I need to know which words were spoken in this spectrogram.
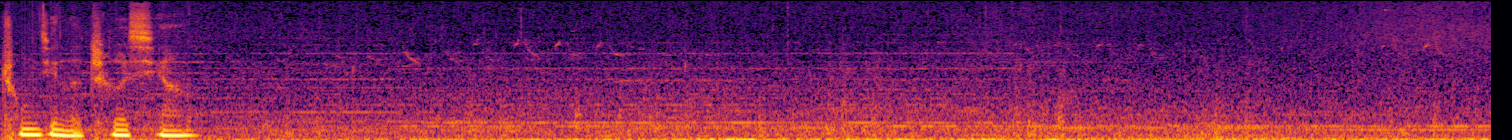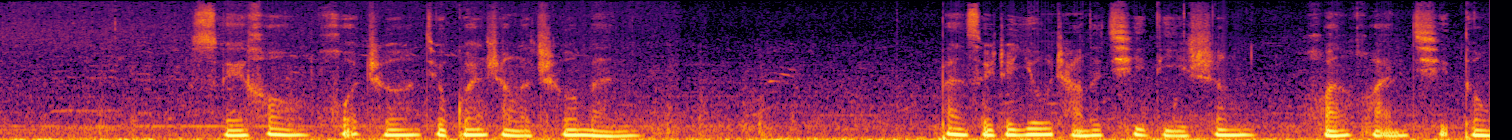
冲进了车厢。随后，火车就关上了车门，伴随着悠长的汽笛声，缓缓启动，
